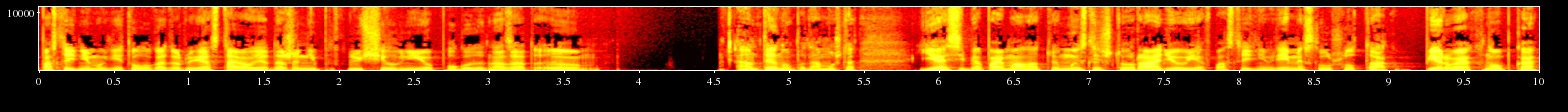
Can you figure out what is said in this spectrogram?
последнюю магнитолу, которую я ставил, я даже не подключил в нее полгода назад э, антенну, потому что я себя поймал на той мысли, что радио я в последнее время слушал так. Первая кнопка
